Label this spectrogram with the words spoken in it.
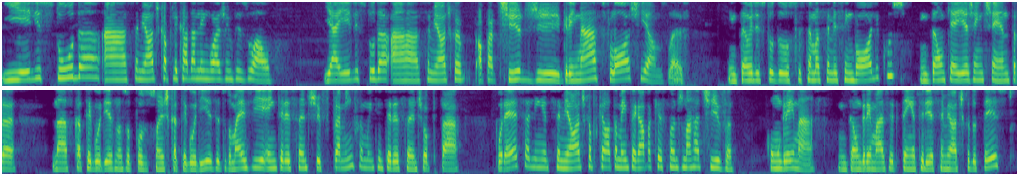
E ele estuda a semiótica aplicada à linguagem visual. E aí ele estuda a semiótica a partir de Greimas, Floch e Amslev. Então ele estuda os sistemas semissimbólicos, então que aí a gente entra nas categorias, nas oposições de categorias e tudo mais. E é interessante, para mim foi muito interessante optar por essa linha de semiótica, porque ela também pegava a questão de narrativa com o Greimas. Então o Greimas ele tem a teoria semiótica do texto,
